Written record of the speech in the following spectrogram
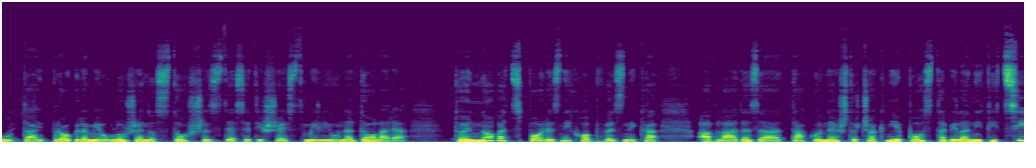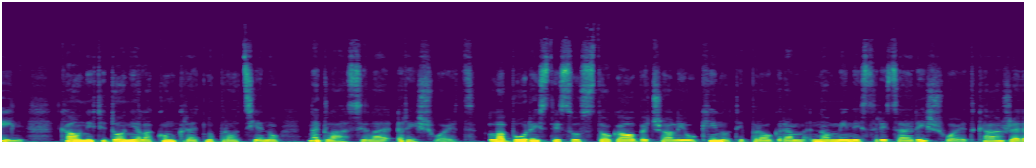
U taj program je uloženo 166 milijuna dolara, to je novac poreznih obveznika, a vlada za tako nešto čak nije postavila niti cilj, kao niti donijela konkretnu procjenu, naglasila je Rishworth. Laburisti su stoga obećali ukinuti program, no ministrica Rishworth kaže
